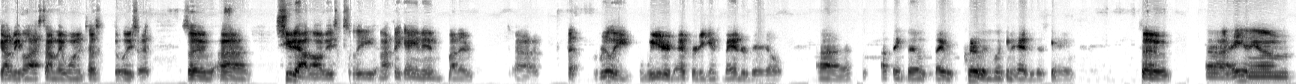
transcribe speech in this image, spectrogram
got to be the last time they won in Tuscaloosa. So uh, shootout, obviously, and I think A and M by their uh, really weird effort against Vanderbilt. Uh, I think they they were clearly looking ahead to this game. So uh, A and M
